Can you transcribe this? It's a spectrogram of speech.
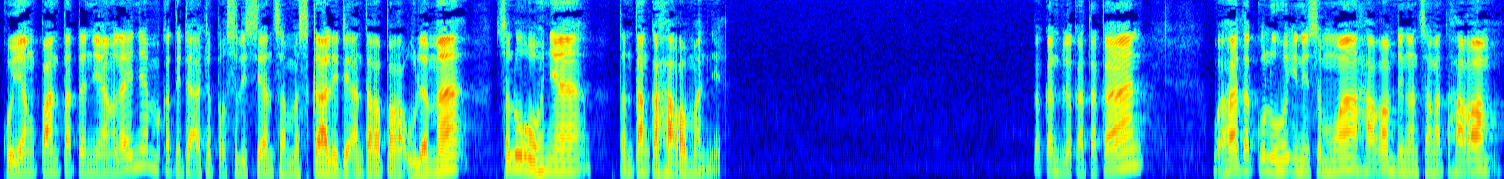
goyang pantat dan yang lainnya maka tidak ada perselisihan sama sekali di antara para ulama seluruhnya tentang keharamannya. Bahkan beliau katakan, wahada kuluhu ini semua haram dengan sangat haram.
